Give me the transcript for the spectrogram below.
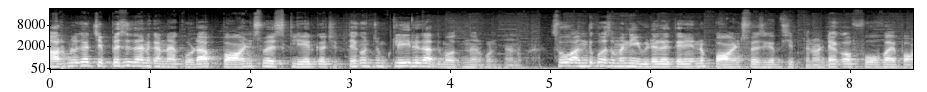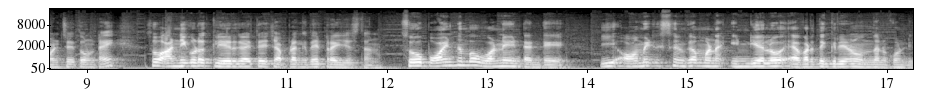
నార్మల్గా చెప్పేసి దానికన్నా కూడా పాయింట్స్ వైజ్ క్లియర్గా చెప్తే కొంచెం క్లియర్గా అర్థమవుతుంది అనుకుంటున్నాను. సో అందుకోసమని ఈ వీడియోలో అయితే నేను పాయింట్స్ వైజ్గా అయితే చెప్తాను అంటే ఒక ఫోర్ ఫైవ్ పాయింట్స్ అయితే ఉంటాయి. సో అన్నీ కూడా క్లియర్గా అయితే చెప్పడానికి అయితే ట్రై చేస్తాను. సో పాయింట్ నెంబర్ వన్ ఏంటంటే ఈ ఆమెటిక్స్ కనుక మన ఇండియాలో ఎవరి దగ్గరైనా ఉందనుకోండి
